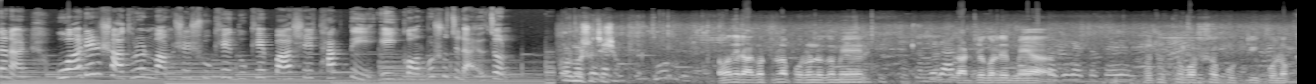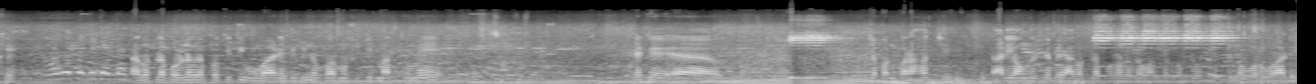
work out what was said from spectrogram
জানান ওয়ার্ডের সাধারণ মানুষের সুখে দুঃখে পাশে থাকতেই এই কর্মসূচির আয়োজন। কর্মসূচি আমাদের আগরতলা পৌর নিগমের কার্যকালের মেয়াদ চতুর্থ বর্ষ পূর্তি উপলক্ষে আগরতলা পৌর নিগমের প্রতিটি ওয়ার্ডে বিভিন্ন কর্মসূচির মাধ্যমে এটাকে উদযাপন করা হচ্ছে। তারই অঙ্গ হিসেবে আগরতলা পৌর নিগম অন্তর্গত নম্বর ওয়ার্ডে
